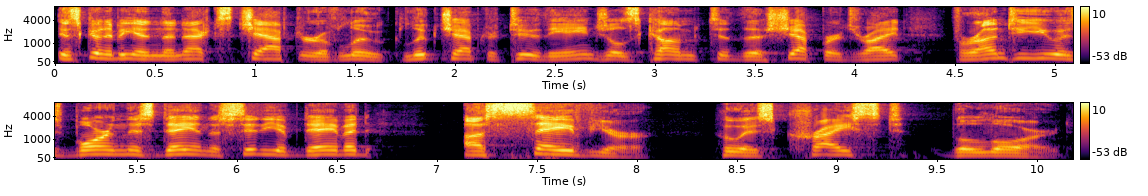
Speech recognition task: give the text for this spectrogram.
It's going to be in the next chapter of Luke. Luke chapter 2, the angels come to the shepherds, right? For unto you is born this day in the city of David a Savior who is Christ the Lord.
